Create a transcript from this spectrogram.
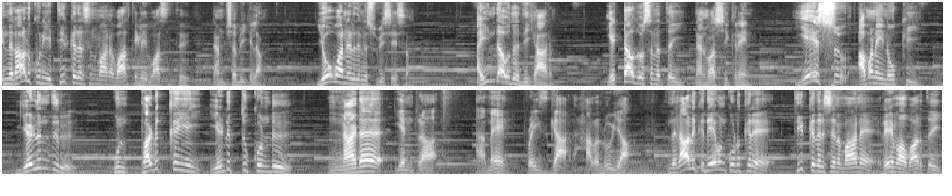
இந்த நாளுக்குரிய தீர்க்க தரிசனமான வார்த்தைகளை வாசித்து நாம் செபிக்கலாம் யோவான் எழுதின சுவிசேஷம் ஐந்தாவது அதிகாரம் எட்டாவது வசனத்தை நான் வாசிக்கிறேன். இயேசு அவனை நோக்கி எழுந்திரு. உன் படுக்கையை எடுத்துக்கொண்டு நட என்றார். அமேன் பிரைஸ் காட் ஹalleluya இந்த நாளுக்கு தேவன் கொடுக்கிற தீர்க்க தரிசனமான ரேமா வார்த்தை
